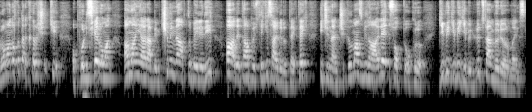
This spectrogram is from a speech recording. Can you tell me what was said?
roman o kadar karışık ki o polisiye roman aman ya Rabbim kimin ne yaptığı belli değil. Adeta pösteki saydırdı tek tek. içinden çıkılmaz bir hale soktu okuru. Gibi gibi gibi lütfen böyle yorumlayınız.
